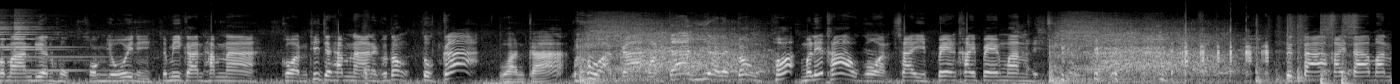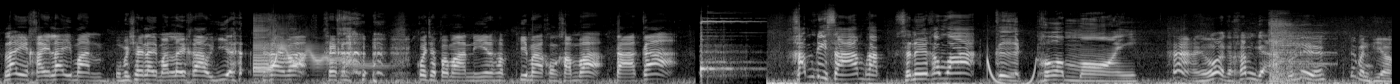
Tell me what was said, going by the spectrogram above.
ประมาณเดือน 6 ของโย้ยนี่ จะมีการทำนาก่อนที่จะทำนาเนี่ยก็ต้องตกกล้า หวานกาหวานกาหวานกาเฮียอะไรต้อง เพราะเมล็ดข้าวก่อน ใส่แปลงใครแปลงมัน เป็นตาใครตามันไล่ใครไล่มันผมไม่ใช่ไล่มันไล่ข้าวเฮียคล้ายๆว่าคล้ายๆก็จะประมาณนี้นะครับ ที่มาของคำว่า ตาก้าคำที่สามครับ เสนอคำว่า เกิดพ่อมอยฮ่าเห็นว่าแต่คำหยาบดูดิที่มันเพียง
